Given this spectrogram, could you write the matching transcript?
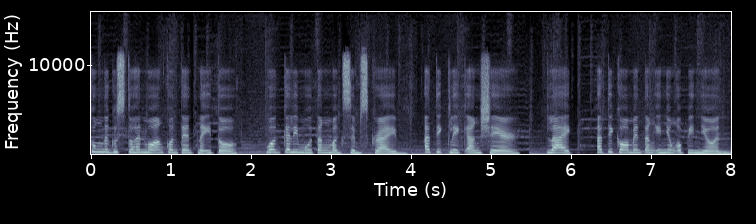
Kung nagustuhan mo ang content na ito, huwag kalimutang mag-subscribe at i-click ang share, like, at i-comment ang inyong opinion.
